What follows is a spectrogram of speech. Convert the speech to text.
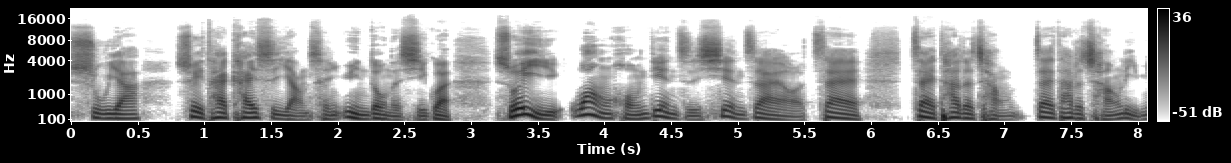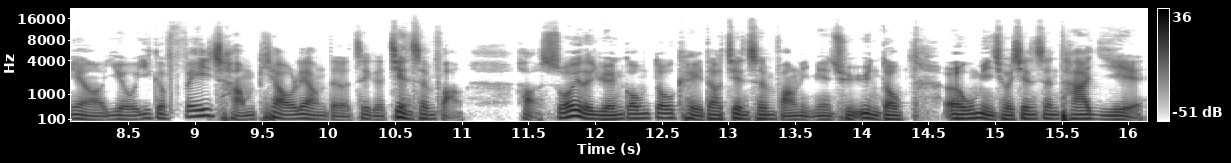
舒压，所以他开始养成运动的习惯。所以旺宏电子现在啊，在在他的厂，在他的厂里面啊，有一个非常漂亮的这个健身房。好，所有的员工都可以到健身房里面去运动。而吴敏球先生他也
